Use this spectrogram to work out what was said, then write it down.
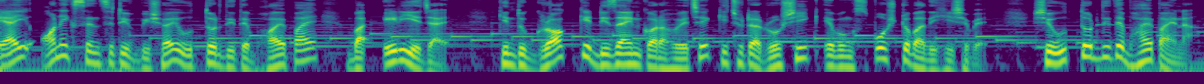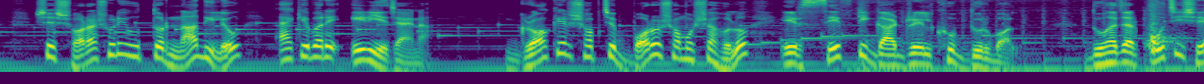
এআই অনেক সেন্সিটিভ বিষয়ে উত্তর দিতে ভয় পায় বা এড়িয়ে যায়, কিন্তু গ্রককে ডিজাইন করা হয়েছে কিছুটা রসিক এবং স্পষ্টবাদী হিসেবে। সে উত্তর দিতে ভয় পায় না। সে সরাসরি উত্তর না দিলেও একেবারে এড়িয়ে যায় না। গ্রকের সবচেয়ে বড় সমস্যা হলো এর সেফটি গার্ডরেল খুব দুর্বল। দু হাজার পঁচিশে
